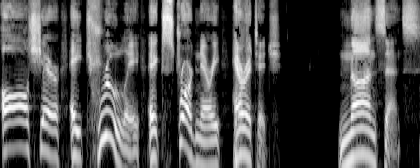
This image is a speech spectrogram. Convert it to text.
all share a truly extraordinary heritage. Nonsense.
